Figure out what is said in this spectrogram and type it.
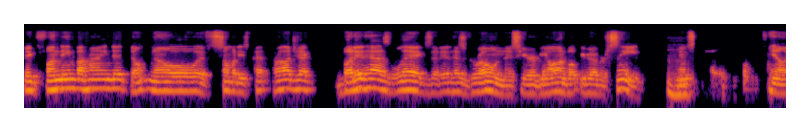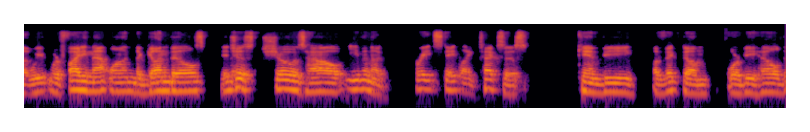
big funding behind it don't know if somebody's pet project but it has legs that it has grown this year beyond what we've ever seen Mhm. and so, you know, we, we're fighting that one, the gun bills. It just shows how even a great state like Texas can be a victim or be held,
